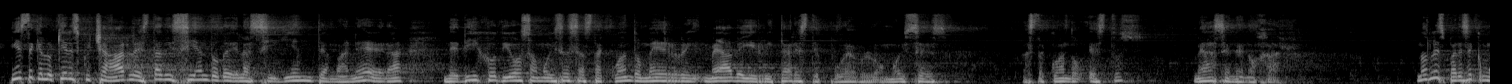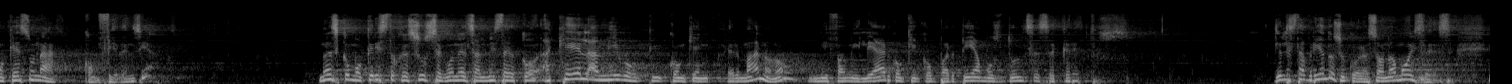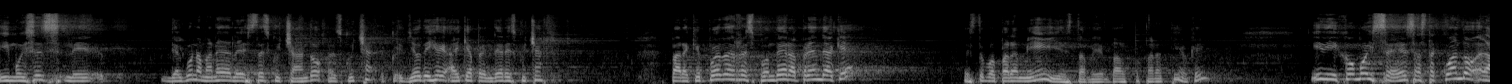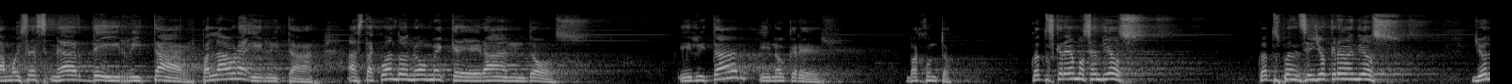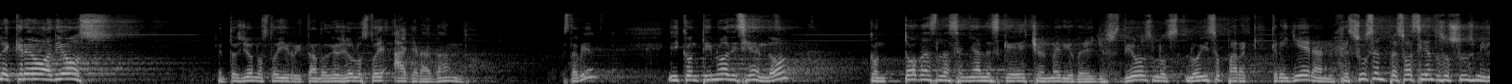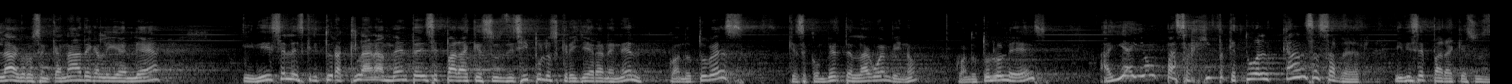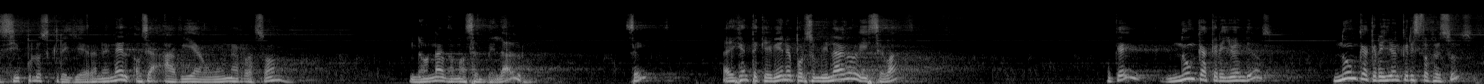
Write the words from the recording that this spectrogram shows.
Y este que lo quiere escuchar le está diciendo de la siguiente manera, le dijo Dios a Moisés, ¿hasta cuándo me, ha de irritar este pueblo, Moisés? ¿Hasta cuándo estos me hacen enojar? ¿No les parece como que es una confidencia? No es como Cristo Jesús, según el salmista, aquel amigo con quien, hermano, ¿no? Mi familiar con quien compartíamos dulces secretos. Dios le está abriendo su corazón a Moisés. Y Moisés le, de alguna manera le está escuchando. Escucha. Yo dije, hay que aprender a escuchar. Para que puedas responder, aprende a qué. Esto va para mí y esto también va para ti, ¿ok? Y dijo Moisés, ¿hasta cuándo a Moisés me ha de irritar? Palabra irritar. ¿Hasta cuándo no me creerán dos? Irritar y no creer. Va junto. ¿Cuántos creemos en Dios? ¿Cuántos pueden decir, yo creo en Dios? Yo le creo a Dios. Entonces yo no estoy irritando a Dios, yo lo estoy agradando. ¿Está bien? Y continúa diciendo, con todas las señales que he hecho en medio de ellos. Dios los, lo hizo para que creyeran. Jesús empezó haciendo sus milagros en Caná de Galilea y dice la escritura claramente, dice, para que sus discípulos creyeran en Él. Cuando tú ves que se convierte el agua en vino, cuando tú lo lees, Ahí hay un pasajito que tú alcanzas a ver y dice para que sus discípulos creyeran en él. O sea, había una razón, no nada más el milagro. ¿Sí? Hay gente que viene por su milagro y se va. ¿Ok? Nunca creyó en Dios, nunca creyó en Cristo Jesús.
